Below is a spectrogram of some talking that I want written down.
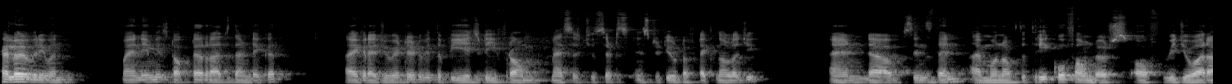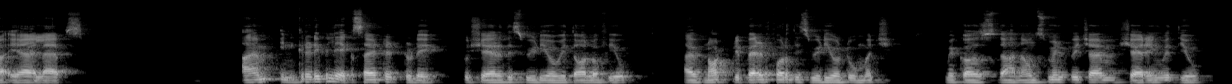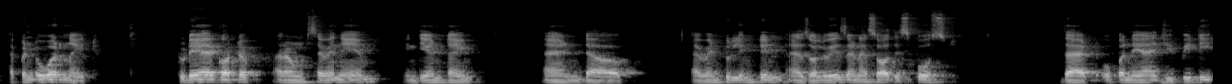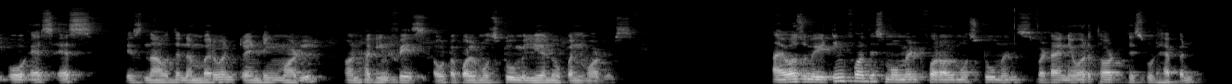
Hello everyone. My name is Dr. Raj Dandekar. I graduated with a PhD from Massachusetts Institute of Technology, and uh, since then, I'm one of the three co-founders of Vizuara AI Labs. I am incredibly excited today to share this video with all of you. I've not prepared for this video too much because the announcement which I'm sharing with you happened overnight. Today I got up around 7 a.m. Indian time and uh, I went to LinkedIn as always and I saw this post that OpenAI GPT OSS is now the number one trending model on Hugging Face out of almost 2 million open models. I was waiting for this moment for almost two months, but I never thought this would happen.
